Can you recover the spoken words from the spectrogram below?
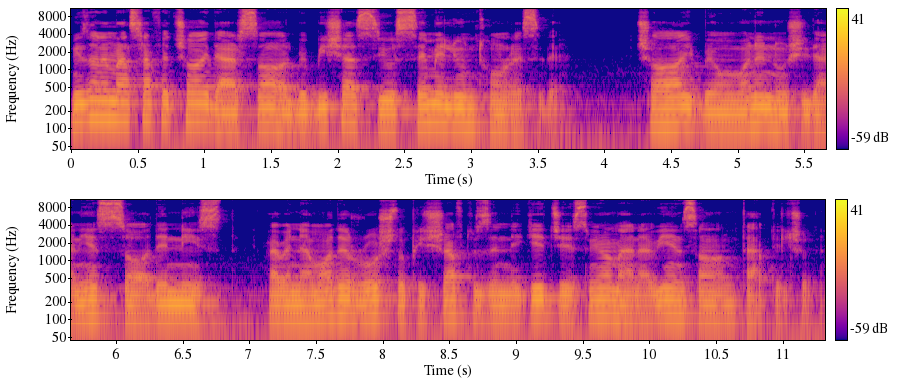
میزان مصرف چای در سال به بیش از 33 میلیون تن رسیده. چای به عنوان نوشیدنی ساده نیست و به نماد رشد و پیشرفت تو زندگی جسمی و معنوی انسان تبدیل شده.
